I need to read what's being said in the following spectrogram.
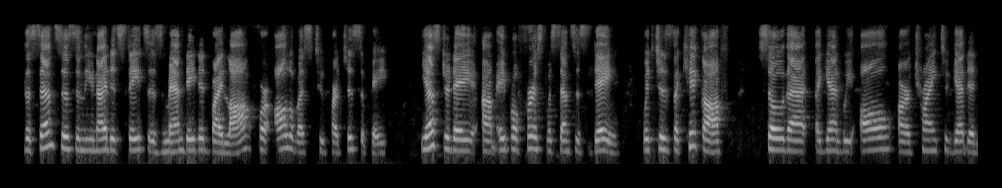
the census in the United States is mandated by law for all of us to participate. Yesterday, um, April 1st was Census Day, which is the kickoff so that, again, we all are trying to get a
